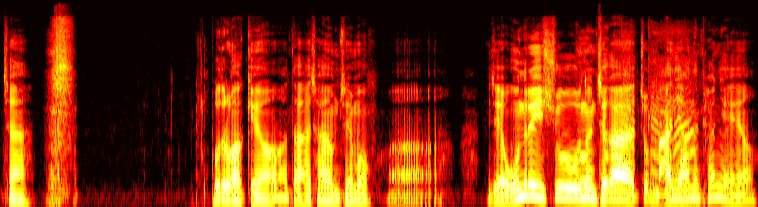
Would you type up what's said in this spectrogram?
자 보도록 할게요. 다 다음 제목. 어, 이제 오늘의 이슈는 제가 좀 많이 하는 편이에요.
